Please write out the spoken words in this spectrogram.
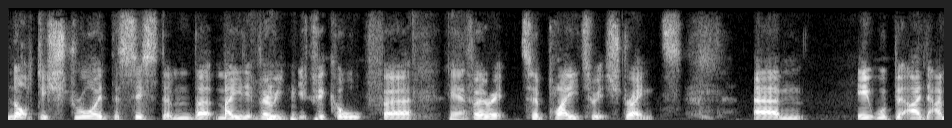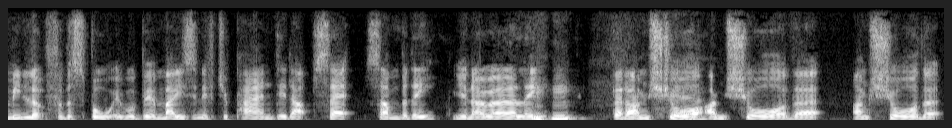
not destroyed the system, but made it very difficult for yeah. for it to play to its strengths. Um, it would be. I, I, mean, look for the sport. It would be amazing if Japan did upset somebody, you know, early. Mm-hmm. But I'm sure. Yeah. I'm sure that. I'm sure that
